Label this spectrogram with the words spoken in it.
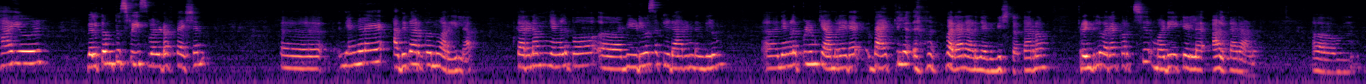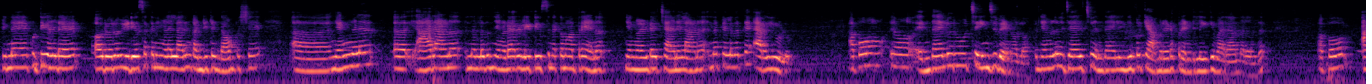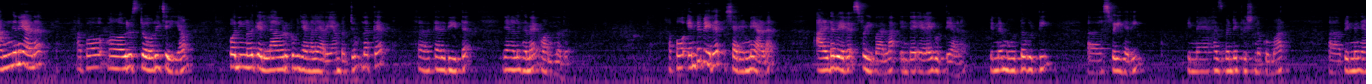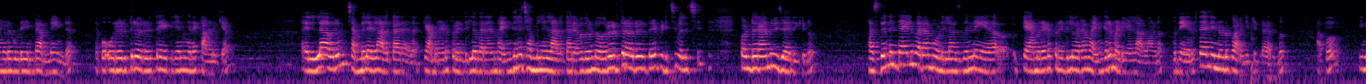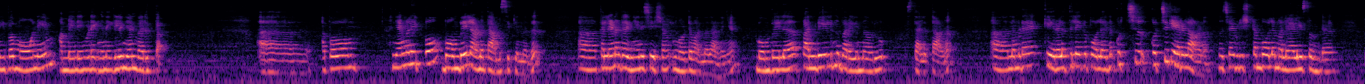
Hi all welcome to Sree's world of fashion ഞങ്ങളെ അധികാർക്കൊന്നും അറിയില്ല. കാരണം ഞങ്ങളിപ്പോൾ വീഡിയോസൊക്കെ ഇടാറുണ്ടെങ്കിലും ഞങ്ങളെപ്പോഴും ക്യാമറയുടെ ബാക്കിൽ വരാനാണ് ഞങ്ങൾക്ക് ഇഷ്ടം. കാരണം ഫ്രണ്ടിൽ വരാൻ കുറച്ച് മടിയൊക്കെ ഉള്ള ആൾക്കാരാണ്. പിന്നെ കുട്ടികളുടെ ഓരോരോ വീഡിയോസൊക്കെ നിങ്ങളെല്ലാവരും കണ്ടിട്ടുണ്ടാവും. പക്ഷേ ഞങ്ങൾ ആരാണ് എന്നുള്ളത് ഞങ്ങളുടെ റിലേറ്റീവ്സിനൊക്കെ മാത്രമേ ഞങ്ങളുടെ ചാനലാണ് എന്നൊക്കെ ഉള്ളതൊക്കെ അറിയുള്ളൂ അപ്പോൾ എന്തായാലും ഒരു ചേഞ്ച് വേണമല്ലോ. അപ്പോൾ ഞങ്ങൾ വിചാരിച്ചു എന്തായാലും ഇനിയിപ്പോൾ ക്യാമറയുടെ ഫ്രണ്ടിലേക്ക് വരാമെന്നുള്ളത്. അപ്പോൾ അങ്ങനെയാണ്. അപ്പോൾ ഒരു സ്റ്റോറി ചെയ്യാം. അപ്പോൾ നിങ്ങൾക്ക് എല്ലാവർക്കും ഞങ്ങളെ അറിയാൻ പറ്റും എന്നൊക്കെ കരുതിയിട്ട് ഞങ്ങളിങ്ങനെ വന്നത്. അപ്പോൾ എന്റെ പേര് ശരണ്യാണ്. ആളുടെ പേര് ശ്രീബാല. എന്റെ ഇളയ കുട്ടിയാണ്. പിന്നെ മൂത്ത കുട്ടി ശ്രീഹരി. പിന്നെ ഹസ്ബൻഡ് കൃഷ്ണകുമാർ പിന്നെ ഞങ്ങളുടെ കൂടെ എന്റെ അമ്മയുണ്ട്. അപ്പോൾ ഓരോരുത്തർ ഓരോരുത്തരായിട്ട് ഞാൻ ഇങ്ങനെ കാണിക്കാം. എല്ലാവരും ചമ്മിലുള്ള ആൾക്കാരാണ്. ക്യാമറയുടെ ഫ്രണ്ടിൽ വരാൻ ഭയങ്കര ചമ്മിലുള്ള ആൾക്കാരാണ് അതുകൊണ്ട് ഓരോരുത്തർ ഓരോരുത്തരെ പിടിച്ച് വലിച്ച് കൊണ്ടുവരാമെന്ന് വിചാരിക്കുന്നു. ഹസ്ബൻഡ് എന്തായാലും വരാൻ പോണില്ല. ഹസ്ബൻഡ് ക്യാമറയുടെ ഫ്രണ്ടിൽ വരാൻ ഭയങ്കര മടിയുള്ള ആളാണ്. അപ്പോൾ നേരത്തെ തന്നെ എന്നോട് പറഞ്ഞിട്ടുണ്ടായിരുന്നു. അപ്പോൾ ഇനിയിപ്പോൾ മോനെയും അമ്മേനെയും കൂടെ എങ്ങനെയെങ്കിലും ഞാൻ വരുത്താം. അപ്പോൾ ഞങ്ങളിപ്പോൾ ബോംബെയിലാണ് താമസിക്കുന്നത്. കല്യാണം കഴിഞ്ഞതിന് ശേഷം ഇങ്ങോട്ട് വന്നതാണ് ഞാൻ. ബോംബെയിൽ പൻവേൽ എന്ന് പറയുന്ന ഒരു സ്ഥലത്താണ്. നമ്മുടെ കേരളത്തിലേക്ക് പോലെ തന്നെ കൊച്ച് കൊച്ചു കേരളമാണ്. എന്ന് വെച്ചാൽ ഇവിടെ ഇഷ്ടംപോലെ മലയാളീസ് ഉണ്ട്.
